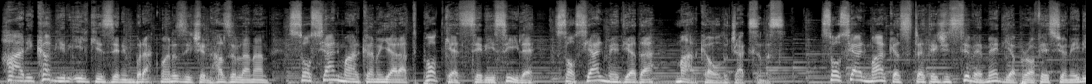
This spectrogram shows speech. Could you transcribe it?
harika bir ilk izlenim bırakmanız için hazırlanan Sosyal Markanı Yarat podcast serisiyle sosyal medyada marka olacaksınız. Sosyal marka stratejisi ve medya profesyoneli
